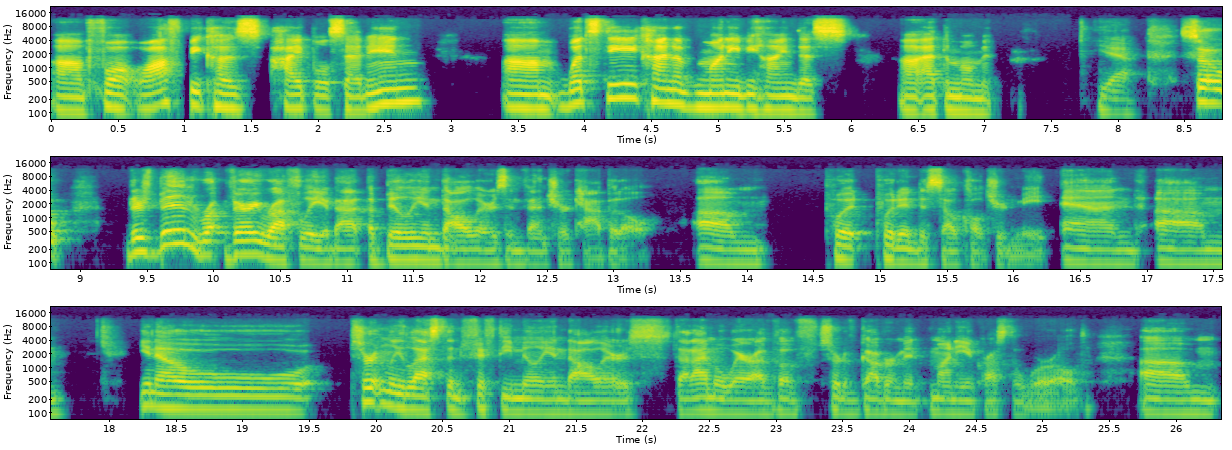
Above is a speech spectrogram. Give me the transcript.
uh, fall off because hype will set in? Um, what's the kind of money behind this uh, at the moment? Yeah. So there's been r- very roughly about a billion dollars in venture capital um, put put into cell cultured meat, and um, you know certainly less than fifty million dollars that I'm aware of of sort of government money across the world um,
